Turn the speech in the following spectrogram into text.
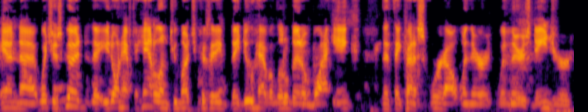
And uh, which is good that you don't have to handle them too much because they, they do have a little bit of black ink that they kind of squirt out when there when there's danger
